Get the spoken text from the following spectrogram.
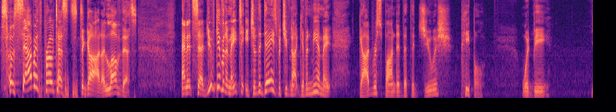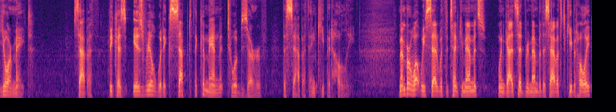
So Sabbath protests to God. I love this. And it said, You've given a mate to each of the days, but you've not given me a mate. God responded that the Jewish people would be your mate, Sabbath, because Israel would accept the commandment to observe the Sabbath and keep it holy. Remember what we said with the Ten Commandments when God said, Remember the Sabbath to keep it holy?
